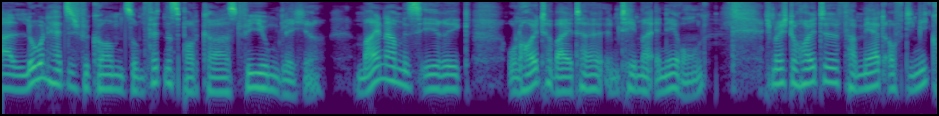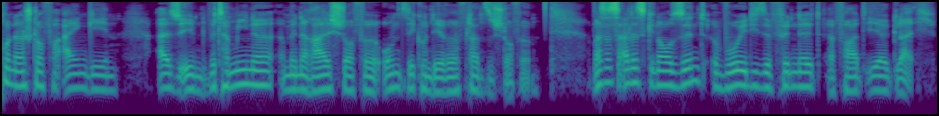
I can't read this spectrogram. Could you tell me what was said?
Hallo und herzlich willkommen zum Fitness-Podcast für Jugendliche. Mein Name ist Erik und heute weiter im Thema Ernährung. Ich möchte heute vermehrt auf die Mikronährstoffe eingehen, also eben Vitamine, Mineralstoffe und sekundäre Pflanzenstoffe. Was das alles genau sind, wo ihr diese findet, erfahrt ihr gleich.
